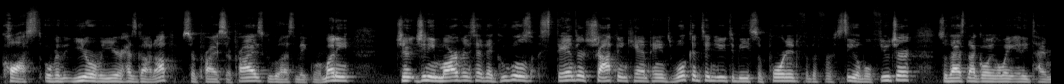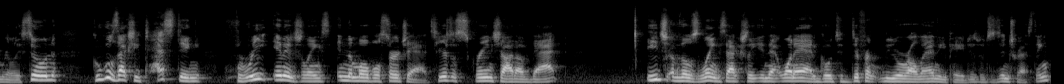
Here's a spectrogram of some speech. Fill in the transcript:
cost over the year over year has gone up. Surprise, surprise. Google has to make more money. Ginny Marvin said that Google's standard shopping campaigns will continue to be supported for the foreseeable future, so that's not going away anytime really soon. Google's actually testing three image links in the mobile search ads. Here's a screenshot of that. Each of those links actually in that one ad go to different URL landing pages, which is interesting.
